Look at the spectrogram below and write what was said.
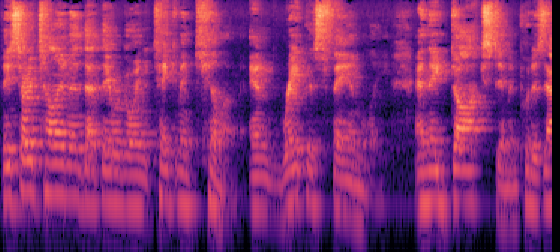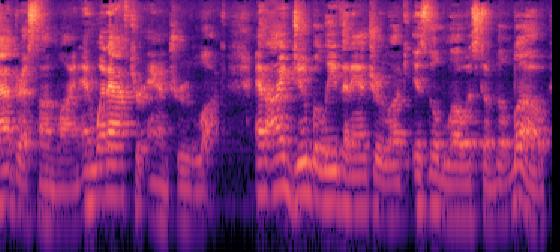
They started telling him that they were going to take him and kill him and rape his family. And they doxed him and put his address online and went after Andrew Luck. And I do believe that Andrew Luck is the lowest of the low,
